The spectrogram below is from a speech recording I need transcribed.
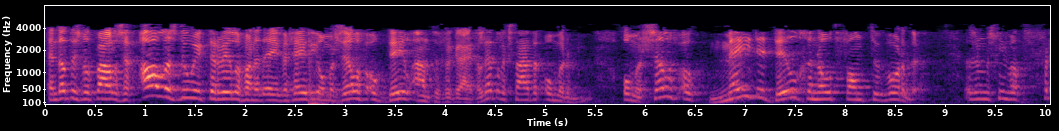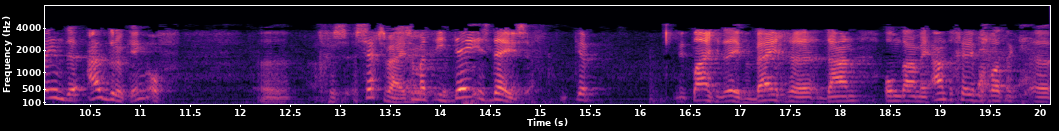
En dat is wat Paulus zegt. Alles doe ik ter wille van het evangelie om er zelf ook deel aan te verkrijgen. Letterlijk staat er om er, om er zelf ook mede deelgenoot van te worden. Dat is een misschien wat vreemde uitdrukking of uh, zegswijze, maar het idee is deze. Ik heb dit plaatje er even bij gedaan om daarmee aan te geven wat, ik, uh,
